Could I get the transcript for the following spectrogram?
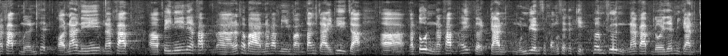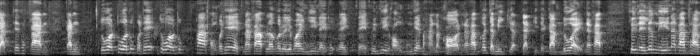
นะครับ เหมือนก่อนหน้านี้นะครับปีนี้เนี่ยครับรัฐบาลนะครับมีความตั้งใจที่จะกระตุ้นนะครับให้เกิดการหมุนเวียนของเศรษฐกิจเพิ่มขึ้นนะครับ โดยได้มีการจัดเทศกาลกัน ทั่วทั่วทุกประเทศทั่วทุกภาคของประเทศนะครับแล้วก็โดยเฉพาะอย่างยิ่งในในในพื้นที่ของกรุงเทพมหานครนะครับก็จะมีจัดจัดกิจกรรมด้วยนะครับ ซึ่งในเรื่องนี้นะครับทาง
